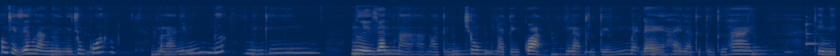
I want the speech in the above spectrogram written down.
Không chỉ riêng là người người Trung Quốc mà là những nước những cái người dân mà nói tiếng Trung nói tiếng Quảng như là thứ tiếng mẹ đẻ hay là thứ tiếng thứ hai thì mình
